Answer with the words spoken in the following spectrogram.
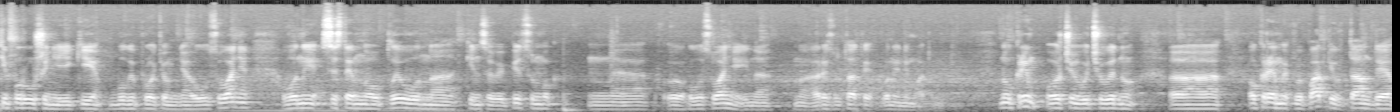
Ті порушення, які були протягом дня голосування, вони системного впливу на кінцевий підсумок е, голосування і на, на результати вони не матимуть. Ну, крім очевидно е, окремих випадків, там, де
